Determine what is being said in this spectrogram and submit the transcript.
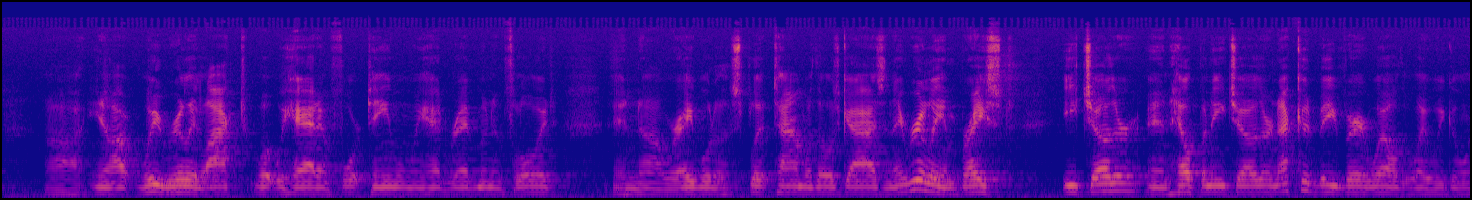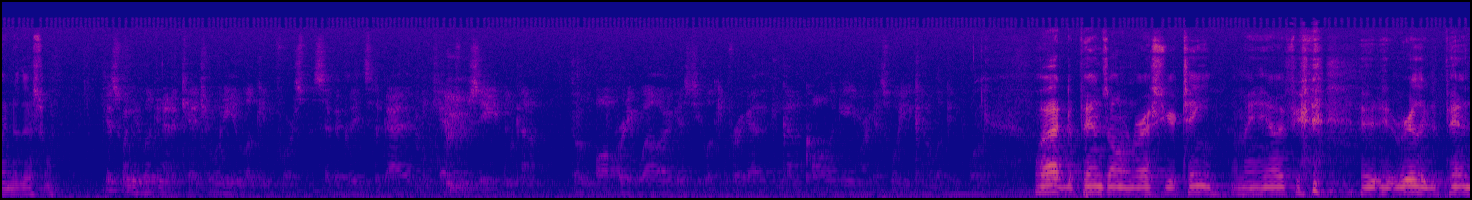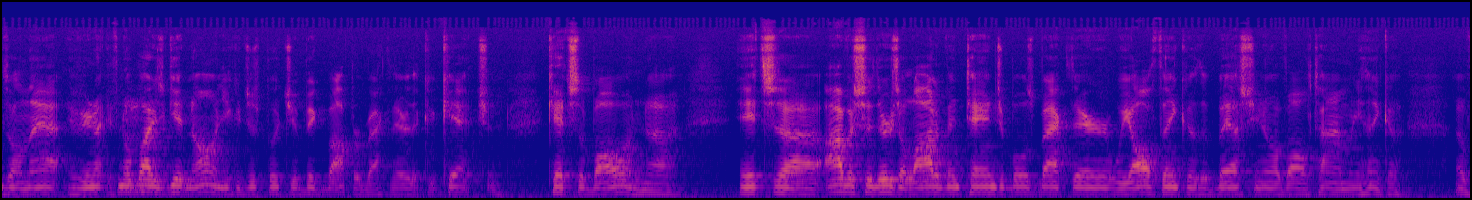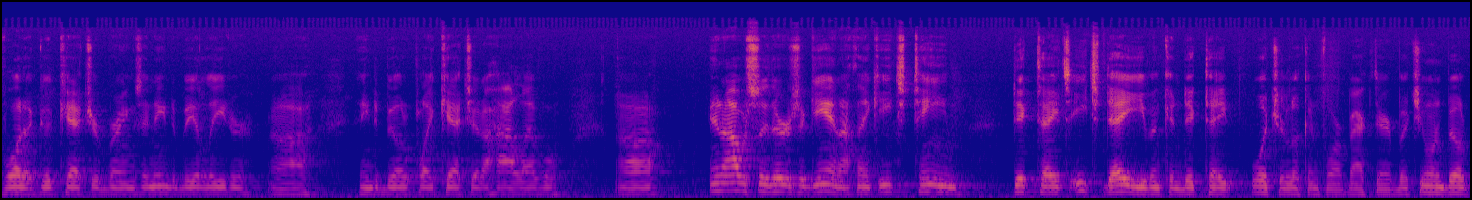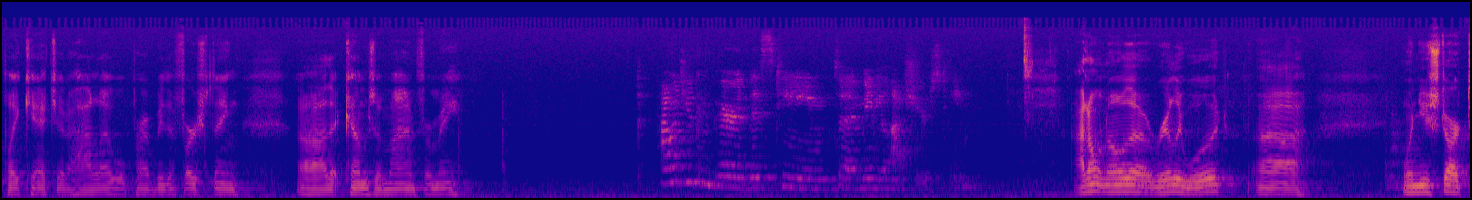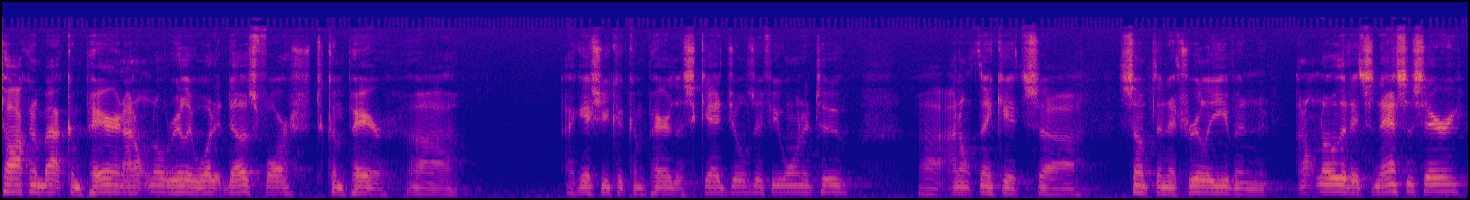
Uh, you know, I, we really liked what we had in 14 when we had Redmond and Floyd, and uh, we're able to split time with those guys, and they really embraced each other and helping each other, and that could be very well the way we go into this one. Guess when you're looking at a catcher, what are you looking for specifically? It's the guy that can catch, receive, and kind of throw the ball pretty well, or I guess you're looking for a guy that can kind of call the game, or I guess what are you kind of looking for? Well, that depends on the rest of your team. I mean, you know, if you, it, really depends on that. If you're not, if nobody's getting on, you could just put you a big bopper back there that could catch and catch the ball. And uh, it's uh, obviously there's a lot of intangibles back there. We all think of the best, you know, of all time when you think of of what a good catcher brings. They need to be a leader. Uh, they need to be able to play catch at a high level. Uh, and obviously, there's again, I think each team dictates each day even can dictate what you're looking for back there. But you want to be able to play catch at a high level, probably the first thing uh, that comes to mind for me. How would you compare this team to maybe last year's team? I don't know that I really would. Uh, when you start talking about comparing, I don't know really what it does for us to compare. Uh, I guess you could compare the schedules if you wanted to. Uh, I don't think it's uh, something that's really even, I don't know that it's necessary.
